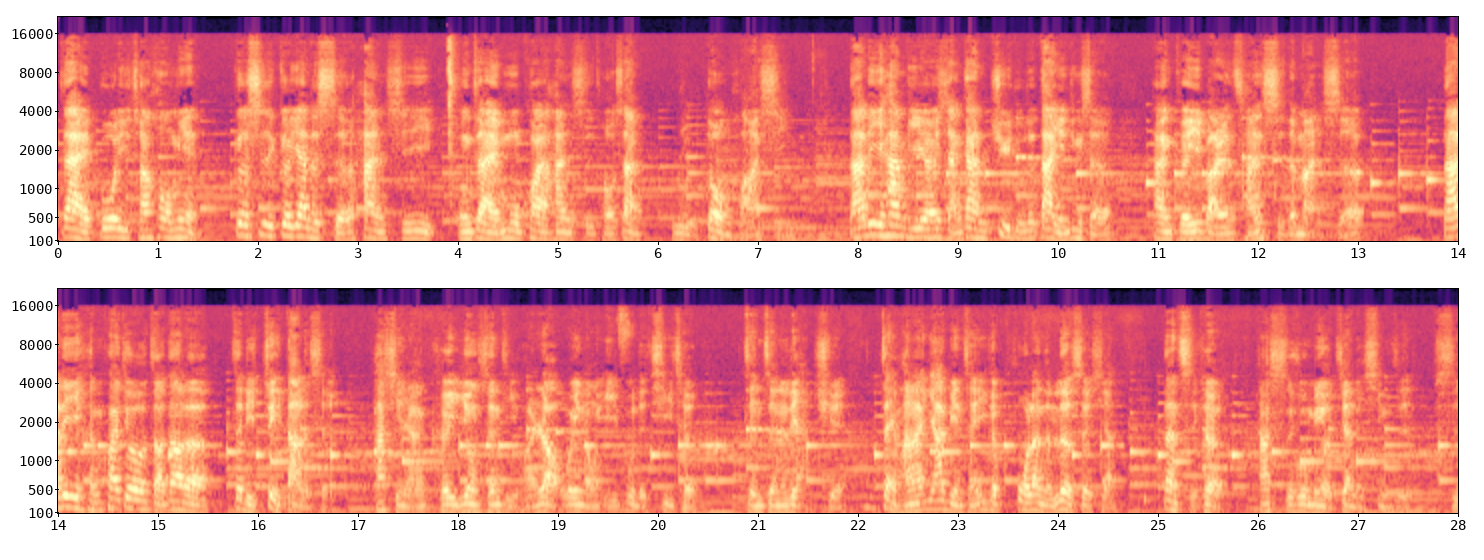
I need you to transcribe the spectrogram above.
在玻璃窗后面，各式各样的蛇和蜥蜴都在木块和石头上蠕动滑行。达利和皮尔想看剧毒的大眼镜蛇和可以把人缠死的蟒蛇。达利很快就找到了这里最大的蛇，它显然可以用身体环绕威农一副的汽车整整两圈，再把它压扁成一个破烂的垃圾箱。但此刻他似乎没有这样的兴致，事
